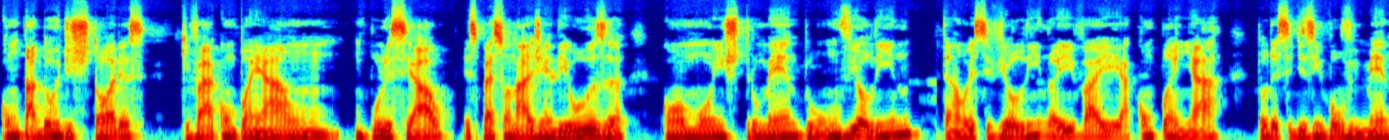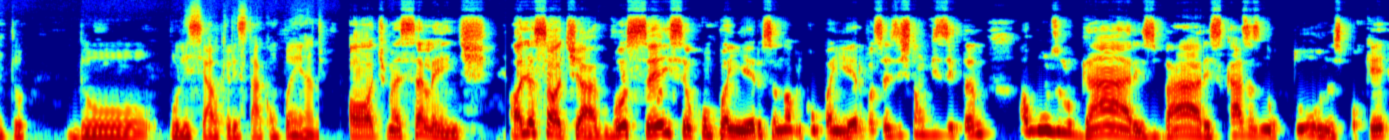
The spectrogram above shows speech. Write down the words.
contador de histórias que vai acompanhar um, um policial. Esse personagem ele usa como instrumento um violino. Então esse violino aí vai acompanhar todo esse desenvolvimento do policial que ele está acompanhando. Ótimo, excelente. Olha só, Tiago, você e seu companheiro, seu nobre companheiro, vocês estão visitando alguns lugares, bares, casas noturnas, porque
